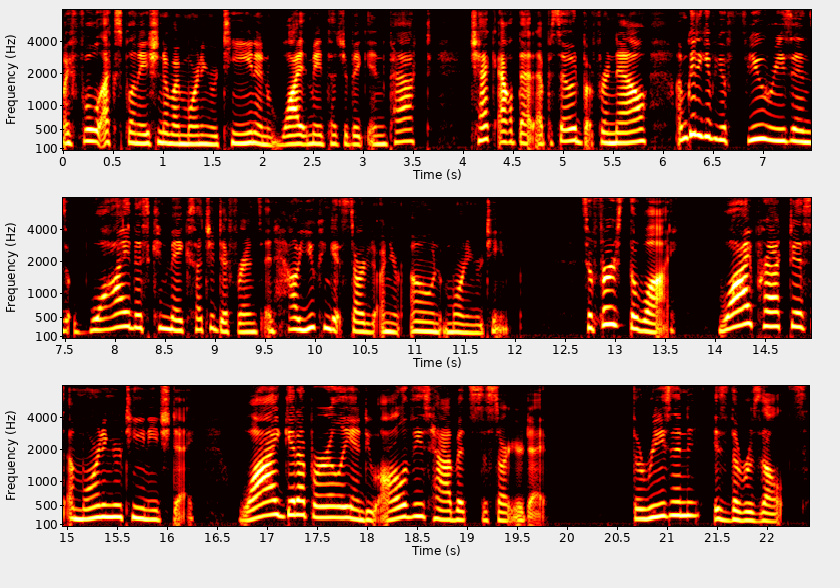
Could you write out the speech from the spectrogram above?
my full explanation of my morning routine and why it made such a big impact, check out that episode. But for now, I'm going to give you a few reasons why this can make such a difference and how you can get started on your own morning routine. So, first, the why. Why practice a morning routine each day? Why get up early and do all of these habits to start your day? The reason is the results.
